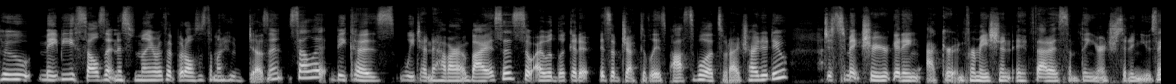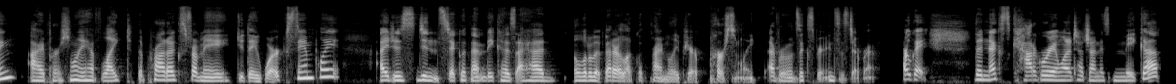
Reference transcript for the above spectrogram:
who maybe sells it and is familiar with it, but also someone who doesn't sell it because we tend to have our own biases. So I would look at it as objectively as possible. That's what I try to do just to make sure you're getting accurate information if that is something you're interested in using. I personally have liked the products from a do they work standpoint. I just didn't stick with them because I had a little bit better luck with Primally Pure personally. Everyone's experience is different. Okay. The next category I want to touch on is makeup.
